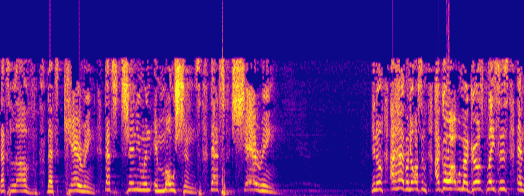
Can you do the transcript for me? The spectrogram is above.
That's love. That's caring. That's genuine emotions. That's sharing. You know, I have an awesome, I go out with my girls places and,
